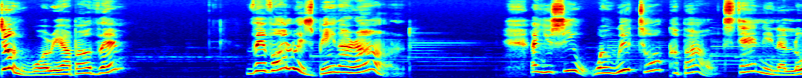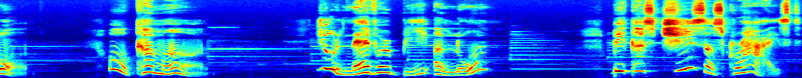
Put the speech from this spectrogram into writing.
Don't worry about them. They've always been around. And you see, when we talk about standing alone, oh, come on. You'll never be alone because Jesus Christ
